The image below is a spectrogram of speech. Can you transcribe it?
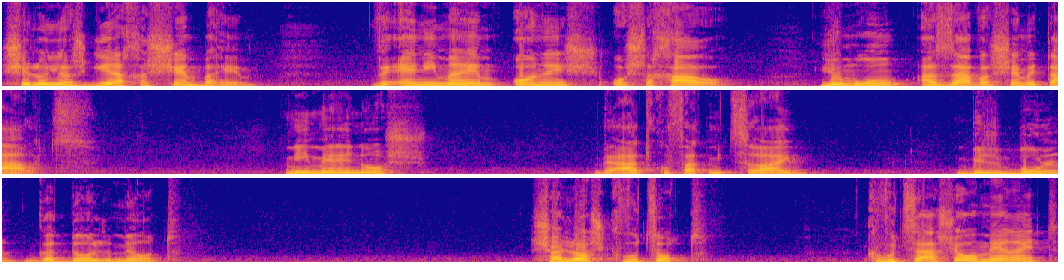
שלא ישגיח השם בהם, ואין עמהם עונש או שכר, יאמרו עזב השם את הארץ. מימי אנוש ועד תקופת מצרים, בלבול גדול מאוד. שלוש קבוצות. קבוצה שאומרת,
